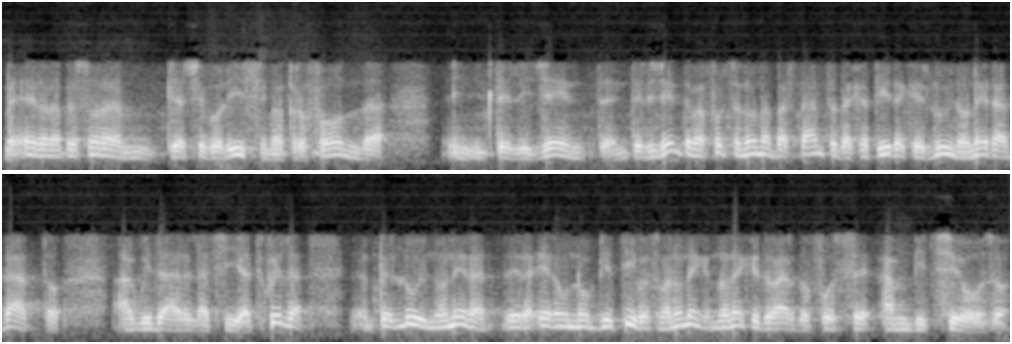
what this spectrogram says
Beh, era una persona piacevolissima, profonda, intelligente, intelligente ma forse non abbastanza da capire che lui non era adatto a guidare la Fiat. Quella eh, per lui era, era, era un obiettivo, insomma, non, è, non, è, che Edoardo fosse ambizioso,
